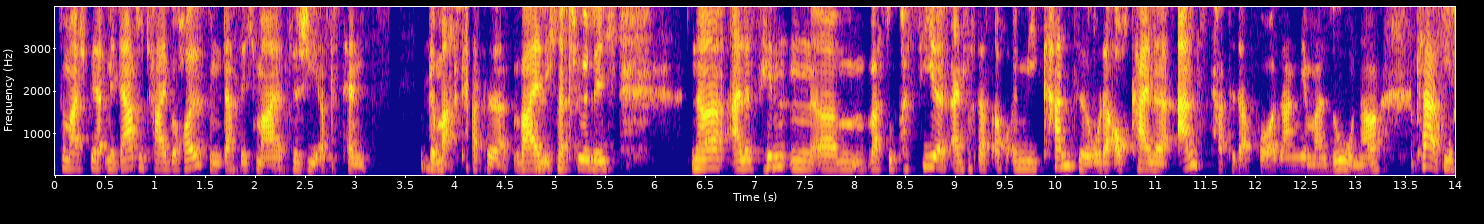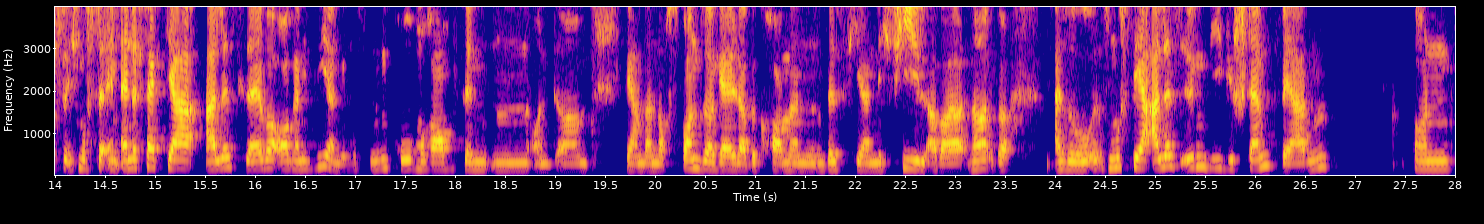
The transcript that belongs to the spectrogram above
Zum Beispiel hat mir da total geholfen, dass ich mal Regieassistenz gemacht hatte, weil ich natürlich ne, alles hinten, ähm, was so passiert, einfach das auch irgendwie kannte oder auch keine Angst hatte davor, sagen wir mal so. Ne. Klar, es musste, ich musste im Endeffekt ja alles selber organisieren. Wir mussten einen Probenraum finden und ähm, wir haben dann noch Sponsorgelder bekommen, ein bisschen, nicht viel, aber ne, über, also es musste ja alles irgendwie gestemmt werden. Und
